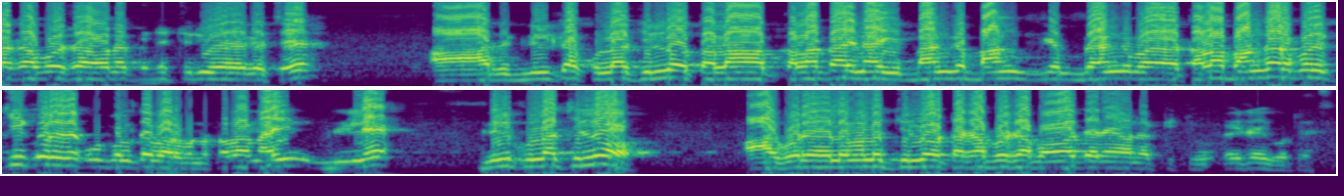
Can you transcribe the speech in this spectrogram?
টাকা পয়সা, অনেক কিছু চুরি হয়ে গেছে। আর গ্রিলটা খোলা ছিল, তালা, তালাটাই নাই। ব্যাঙ্ক তালা ভাঙ্গার পরে কি করে বলতে পারব না। তালা নাই গ্রিলে, গ্রিল খোলা ছিল, আর ঘরে এলোমেলো ছিল, টাকা পয়সা পাওয়া যায় না অনেক কিছু। এটাই ঘটেছে।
